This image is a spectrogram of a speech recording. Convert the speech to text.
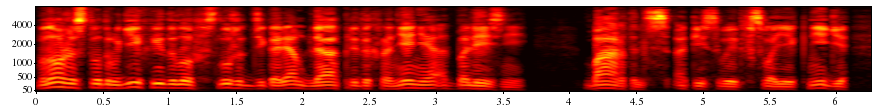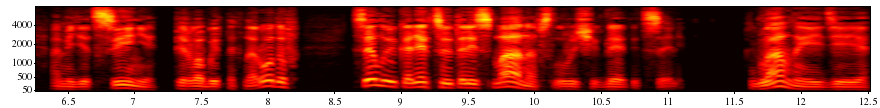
Множество других идолов служат дикарям для предохранения от болезней. Бартельс описывает в своей книге о медицине первобытных народов целую коллекцию талисманов, служащих для этой цели. Главная идея,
